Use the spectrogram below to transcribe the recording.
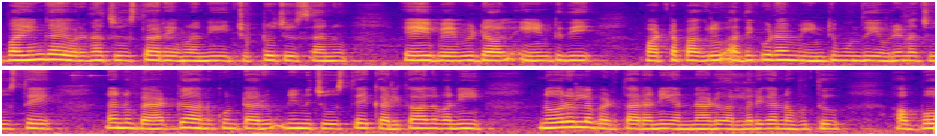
భయంగా ఎవరైనా చూస్తారేమోనని చుట్టూ చూశాను. ఏ బేబీ డాల్ ఏంటిది? పట్టపగలు. అది కూడా మీ ఇంటి ముందు ఎవరైనా చూస్తే నన్ను బ్యాడ్గా అనుకుంటారు. నిన్ను చూస్తే కలికాలమని నోరెళ్ళ పెడతారని అన్నాడు అల్లరిగా నవ్వుతూ. అబ్బో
